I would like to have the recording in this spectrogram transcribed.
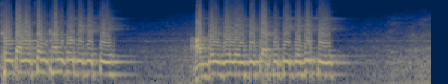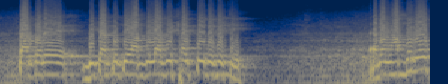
সুলতান হোসেন খানকেও দেখেছি, আব্দুল জলিল বিচারপতি দেখেছি। তারপরে বিচারপতি আব্দুল আজিজ সাহেবকেও দেখেছি। এবং আব্দুর রৌফ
